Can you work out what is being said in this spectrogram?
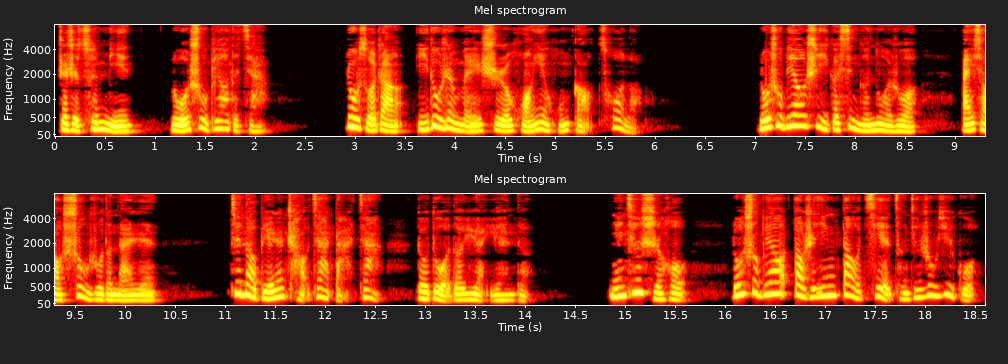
这是村民罗树标的家。陆所长一度认为是黄艳红搞错了。罗树标是一个性格懦弱、矮小瘦弱的男人，见到别人吵架打架都躲得远远的。年轻时候，罗树标倒是因盗窃曾经入狱过。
